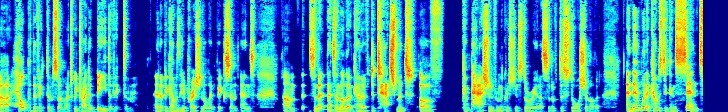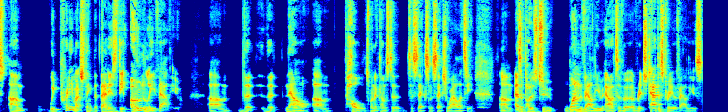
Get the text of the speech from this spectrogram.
uh, help the victim so much, we try to be the victim and it becomes the oppression Olympics, and and um, so that that's another kind of detachment of compassion from the Christian story and a sort of distortion of it. And then when it comes to consent, um, we pretty much think that that is the only value um, that that now um, holds when it comes to to sex and sexuality, um, as opposed to one value out of a, a rich tapestry of values.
